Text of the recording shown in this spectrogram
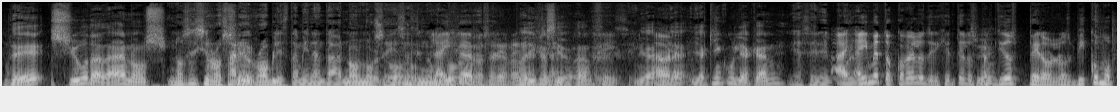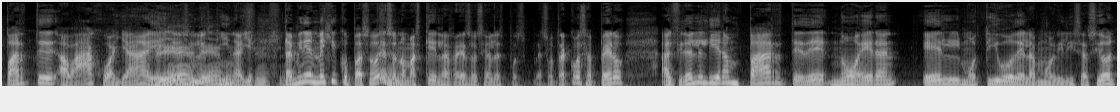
de ciudadanos. No sé si Rosario Robles también andaba, no, no sé. la hija de Rosario Robles. La hija sí, ¿verdad? Sí. Y, aquí en Culiacán. ahí, me tocó ver los dirigentes de los partidos, pero los vi como parte abajo, allá, ellos en la esquina. También en México pasó eso, nomás que en las redes sociales pues es otra cosa, pero al final del día eran parte de, no eran el motivo de la movilización.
